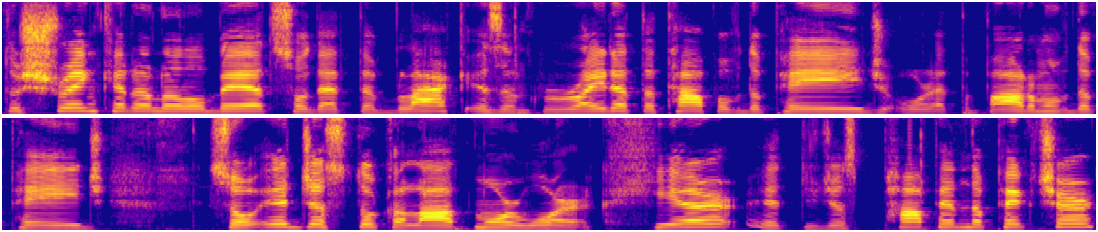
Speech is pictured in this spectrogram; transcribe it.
to shrink it a little bit so that the black isn't right at the top of the page or at the bottom of the page. So it just took a lot more work. Here, it you just pop in the picture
